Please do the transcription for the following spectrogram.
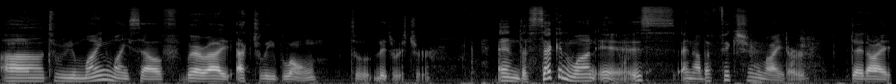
uh, to remind myself where I actually belong to literature. And the second one is another fiction writer that I,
